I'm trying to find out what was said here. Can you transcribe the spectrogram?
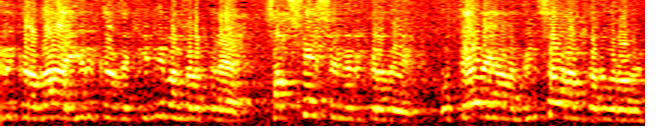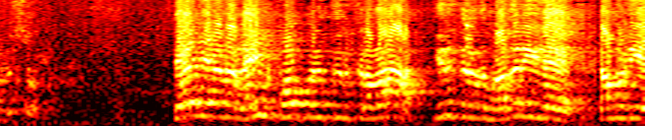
இருக்கிறதா? இருக்கிறது கிண்ணிமங்கலத்தில் சப்ஸ்டேஷன் இருக்கிறது. தேவையான மின்சாரம் தருகிறோம் என்று சொன்னார். தேவையான ரயில் போக்குவரத்து இருக்கிறதா? இருக்கிறது மதுரையில நம்முடைய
